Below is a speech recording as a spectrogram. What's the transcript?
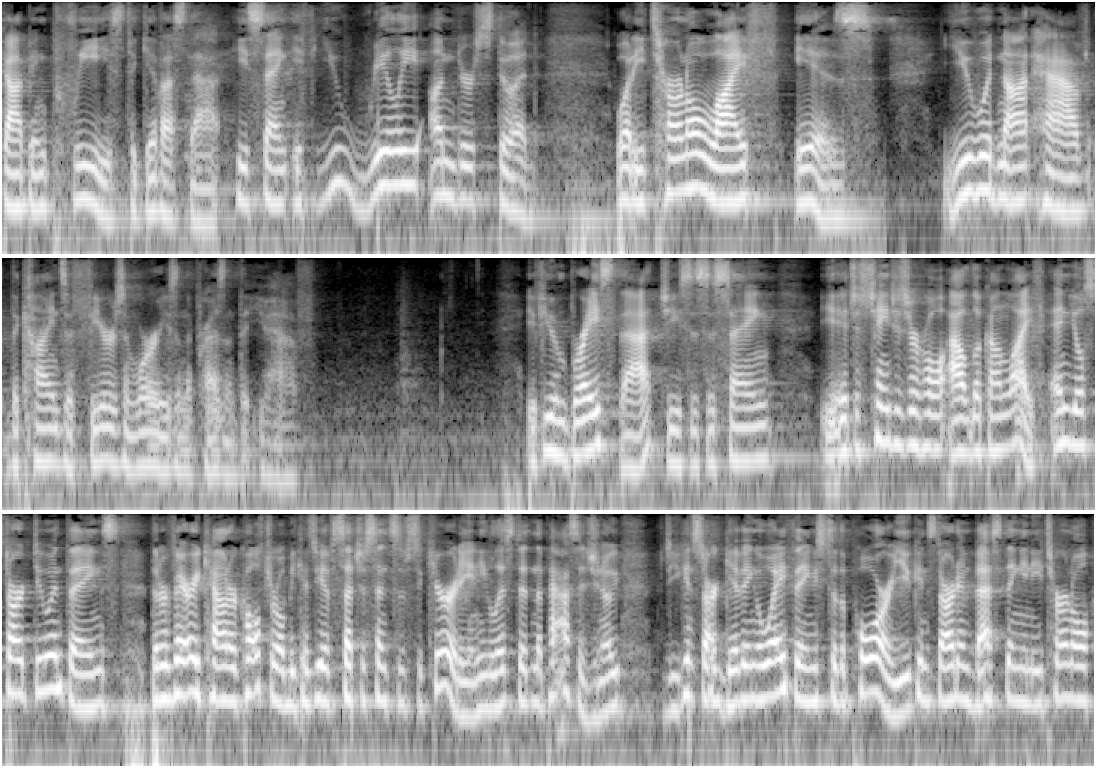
God being pleased to give us that. He's saying if you really understood what eternal life is, you would not have the kinds of fears and worries in the present that you have. If you embrace that, Jesus is saying, it just changes your whole outlook on life. And you'll start doing things that are very countercultural because you have such a sense of security. And he listed in the passage, you know, you can start giving away things to the poor. You can start investing in eternal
